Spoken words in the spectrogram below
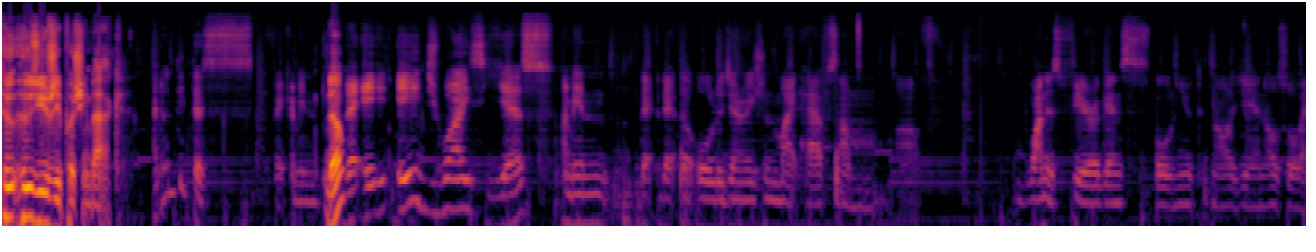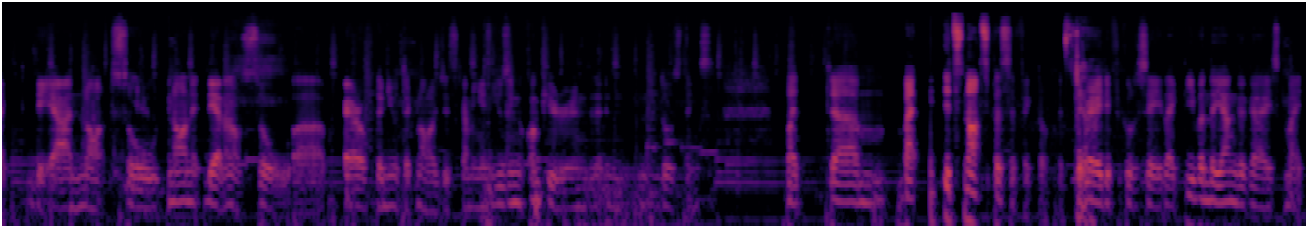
Who who's usually pushing back? I don't think there's. I mean, No? The age-wise, yes. I mean, the, the older generation might have some. One is fear against all new technology, and also like they are not so non. They are not so uh, aware of the new technologies coming in, using a computer and, and, those things. But um, but it's not specific though. It's Yeah. very difficult to say. Like even the younger guys might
